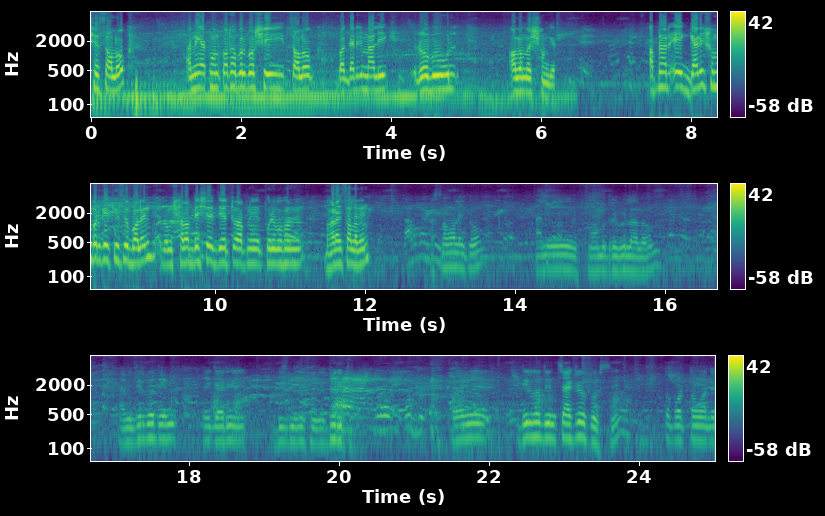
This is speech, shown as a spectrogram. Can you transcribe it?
সে চালক। আমি এখন কথা বলব সেই চালক বা গাড়ির মালিক রবুল আলমের সঙ্গে। আপনার এই গাড়ি সম্পর্কে কিছু বলেন এবং সারা দেশে যেহেতু আপনি পরিবহন ভাড়ায় চালাবেন। আসসালামু আলাইকুম। আমি মোহাম্মদ রবিউল আলম। আমি দীর্ঘদিন এই গাড়ি বিজনেসের সঙ্গে জড়িত। আমি দীর্ঘদিন চাকরিও করছি, তো বর্তমানে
